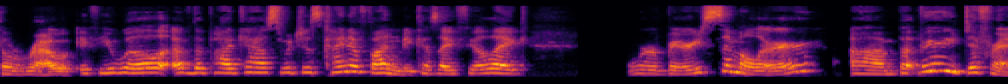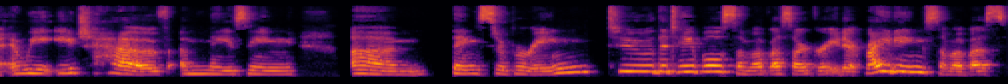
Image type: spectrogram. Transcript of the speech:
the route, if you will, of the podcast, which is kind of fun because I feel like we're very similar, um, but very different. And we each have amazing um, things to bring to the table. Some of us are great at writing, some of us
